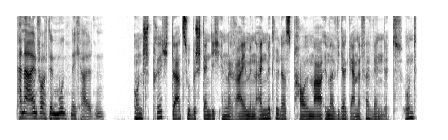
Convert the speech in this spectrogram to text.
kann er einfach den Mund nicht halten und spricht dazu beständig in Reimen, ein Mittel, das Paul Maar immer wieder gerne verwendet. Und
